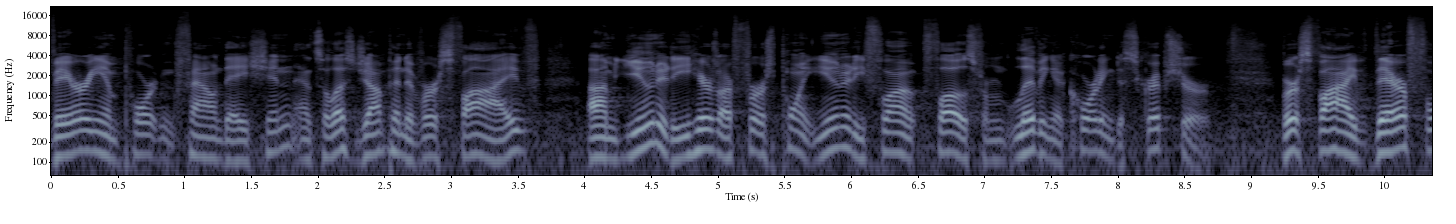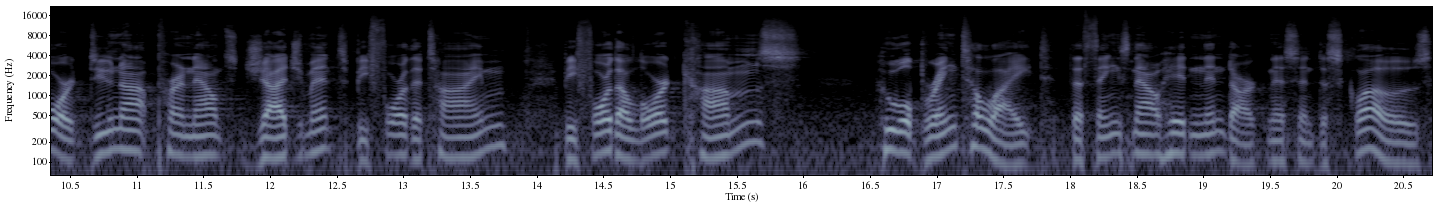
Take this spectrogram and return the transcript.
very important foundation. And so let's jump into verse 5. Um, unity, here's our first point unity flow, flows from living according to Scripture. Verse 5 Therefore, do not pronounce judgment before the time before the Lord comes, who will bring to light the things now hidden in darkness and disclose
